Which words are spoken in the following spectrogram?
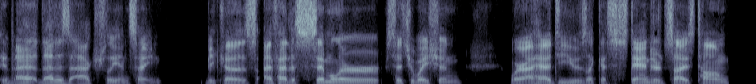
That that is actually insane because I've had a similar situation where I had to use like a standard size tong,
